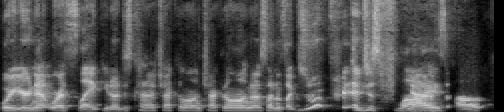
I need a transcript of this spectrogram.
where your net worth's like you know just kind of tracking along tracking along and all of a sudden it's like zoop, it just flies yeah. up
